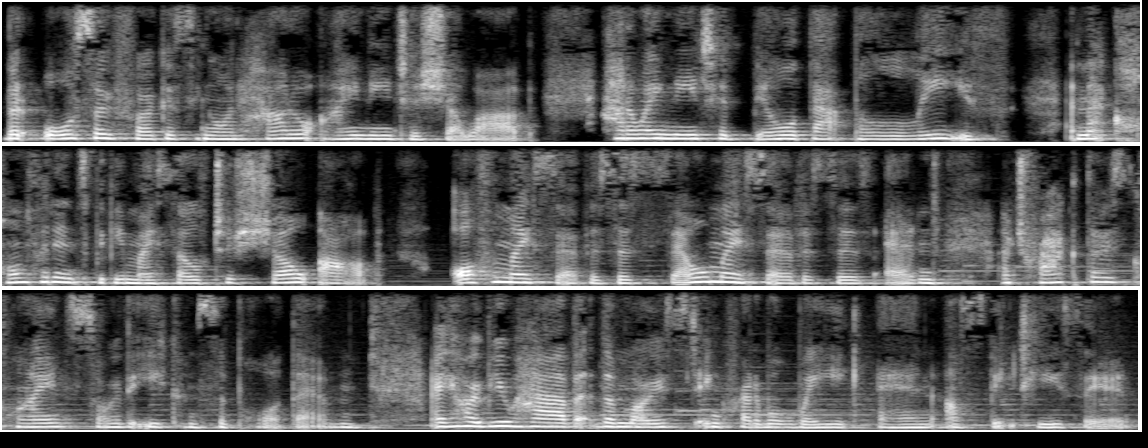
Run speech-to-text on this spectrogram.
but also focusing on how do I need to show up? How do I need to build that belief and that confidence within myself to show up offer my services, sell my services, and attract those clients so that you can support them. I hope you have the most incredible week, and I'll speak to you soon.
